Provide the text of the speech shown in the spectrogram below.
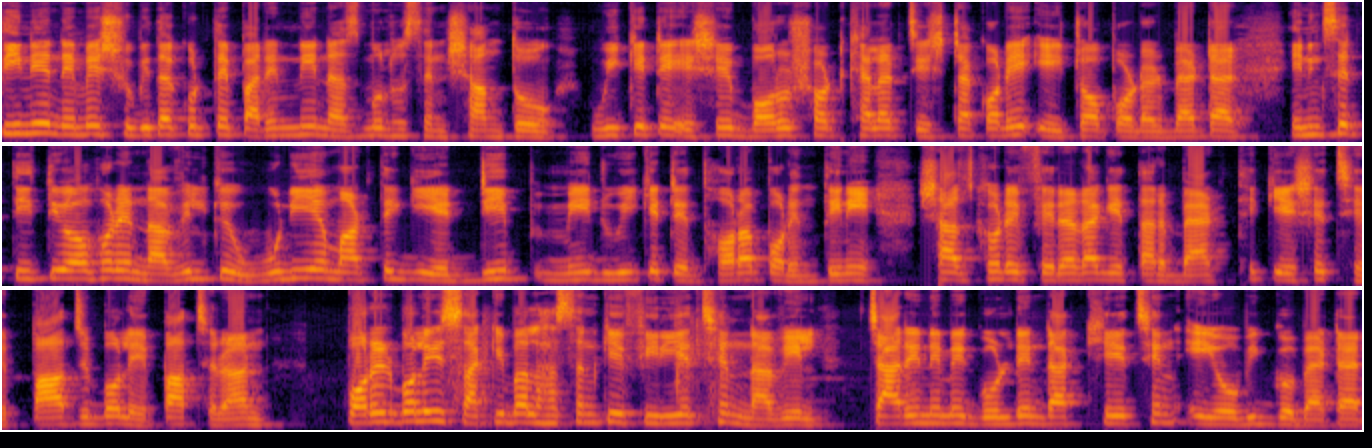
তিনে নেমে সুবিধা করতে পারেননি নাজমুল হোসেন শান্ত। উইকেটে এসে বড় শট খেলার চেষ্টা করে এই টপ অর্ডার ব্যাটার। ইনিংসের তৃতীয় ওভারে নাভিলকে উড়িয়ে মারতে গিয়ে ডিপ মিড উইকেটে ধরা পড়েন তিনি। সাজঘরে ফেরার আগে তার ব্যাট থেকে এসেছে পাঁচ বলে পাঁচ রান। পরের বলেই সাকিব আল হাসানকে ফিরিয়েছেন নাভিল চারে নেমে গোল্ডেন ডাক খেয়েছেন এই অভিজ্ঞ ব্যাটার।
